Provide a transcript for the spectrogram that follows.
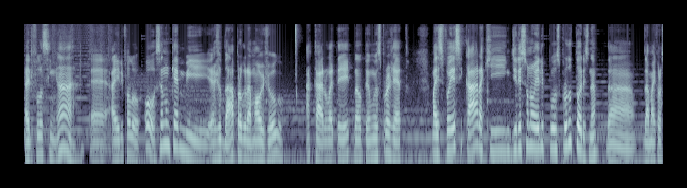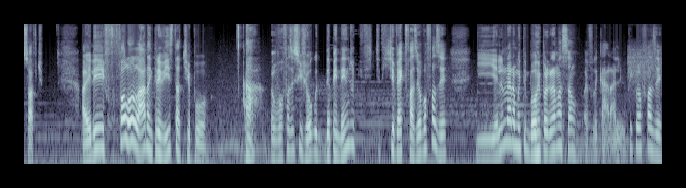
Aí ele falou assim, ah, é, aí ele falou, ô, você não quer me ajudar a programar o jogo? Ah, cara, não vai ter jeito não, tem meus projetos. Mas foi esse cara que direcionou ele pros produtores, né, da, da Microsoft. Aí ele falou lá na entrevista, tipo, ah, eu vou fazer esse jogo, dependendo do que tiver que fazer, eu vou fazer. E ele não era muito bom em programação. Aí eu falei, caralho, o que, que eu vou fazer?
